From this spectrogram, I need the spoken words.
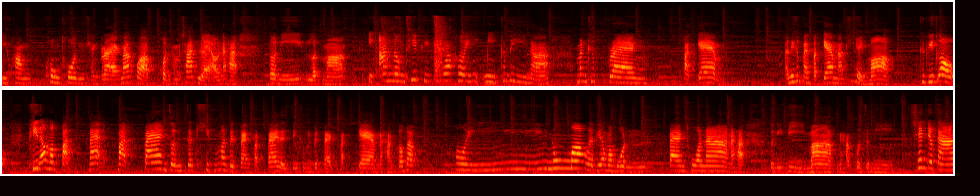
มีความคงทนแข็งแรงมากกว่าขนธรรมชาติอยู่แล้วนะคะ ตัวนี้เลิศมาก อีกอันหนึ่งที่พีทคิดว่าเฮ้ยมีก็ดีนะ มันคือแปรงปัดแก้ม อันนี้คือแปรงปัดแก้มนะที่ใหญ่มาก คือพีทเอาพีทเอามาปัดแปะปัดแป้งจนจะคิดว่ามันเป็นแปรงปัดแป้งแต่จริงๆคือมันเป็นแปรงปัดแก้มนะคะ ก็แบบเฮ้ยนุ่มมากเลยพี่เอามาบนแป้งทั่วหน้านะคะ ตัวนี้ดีมากนะคะ ควรจะมีเช่นเดียวกัน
